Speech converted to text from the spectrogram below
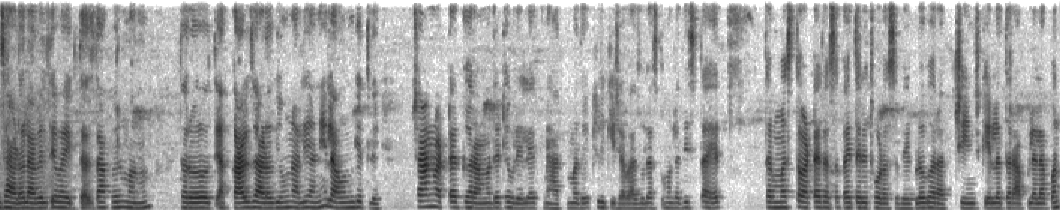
झाडं लावेल तेव्हा एकदाच दाखवेल म्हणून. तर त्या काल झाडं घेऊन आली आणि लावून घेतले. छान वाटतात घरामध्ये ठेवलेले आहेत. मी आतमध्ये खिडकीच्या बाजूलाच तुम्हाला दिसत आहेत तर मस्त वाटत असं काहीतरी थोडंसं वेगळं घरात चेंज केलं तर आपल्याला पण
